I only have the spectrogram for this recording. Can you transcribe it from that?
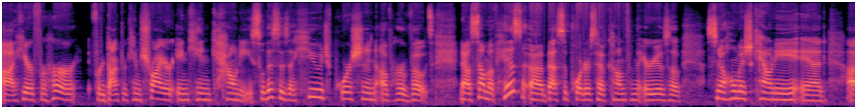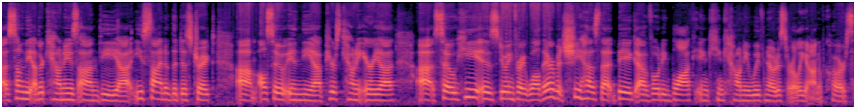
uh, here for her for Dr. Kim Schrier in King County. So this is a huge portion of her votes. Now, some of his uh, best supporters have come from the areas of Snohomish County and uh, some of the other counties on the uh, east side of the district, um, also in the uh, Pierce County area. Uh, so he is doing very well there, but she has that big uh, voting block in King County. We've noticed early on, of course,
